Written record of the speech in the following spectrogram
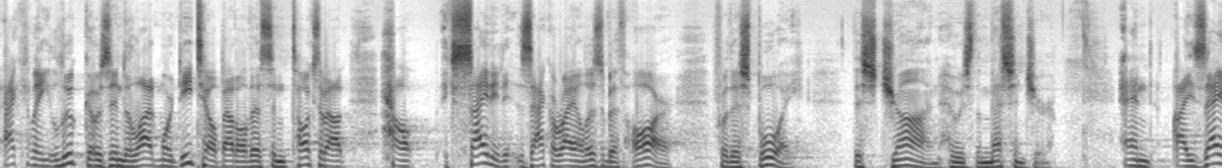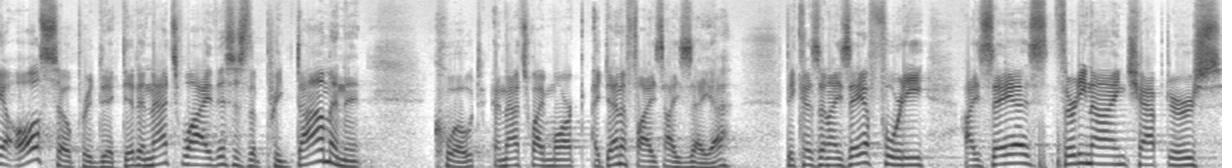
actually, Luke goes into a lot more detail about all this and talks about how excited Zachariah and Elizabeth are for this boy, this John, who is the messenger. And Isaiah also predicted, and that's why this is the predominant quote, and that's why Mark identifies Isaiah, because in Isaiah 40, Isaiah's 39 chapters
